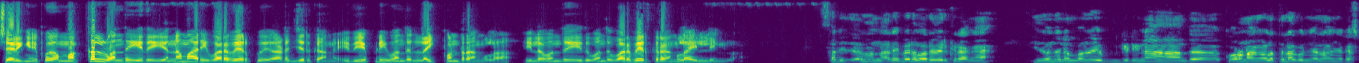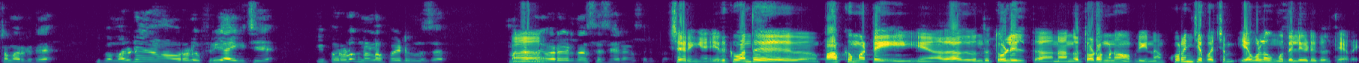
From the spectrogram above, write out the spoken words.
சரிங்க. இப்போ மக்கள் வந்து இது என்ன மாதிரி வரவேற்பு அடைஞ்சிருக்காங்க? இது எப்படி வந்து லைக் பண்ணுறாங்களா இல்லை வந்து இது வந்து வரவேற்கிறாங்களா இல்லைங்களா? சார் இதெல்லாம் நிறைய பேர் வரவேற்கிறாங்க. இது வந்து நம்ம வந்து எப்படின்னு கேட்டிங்கன்னா அந்த கொரோனா காலத்தில் கொஞ்சம் எல்லாம் கொஞ்சம் கஷ்டமாக இருக்குது. இப்போ மறுபடியும் ஓரளவுக்கு ஃப்ரீ ஆகிடுச்சு இப்போ ஓரளவுக்கு நல்லா போயிட்டு இருக்குது சார். சரிங்க. இதுக்கு வந்து பாக்கு மட்டை அதாவது வந்து தொழில் நாங்கள் தொடங்கணும் அப்படின்னா குறைஞ்சபட்சம் எவ்வளவு முதலீடுகள் தேவை?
